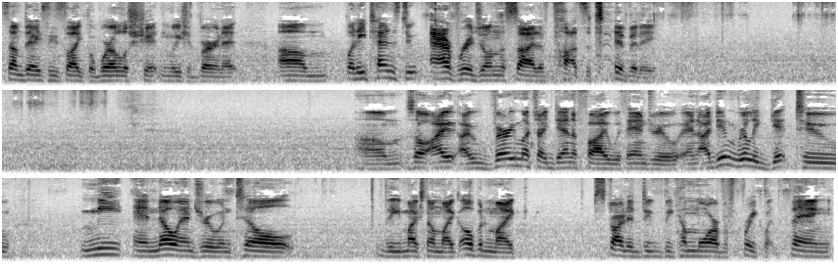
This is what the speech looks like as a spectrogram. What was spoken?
Some days he's like the world is shit and we should burn it. Um, but he tends to average on the side of positivity. Um, so I, I very much identify with Andrew, and I didn't really get to meet and know Andrew until the Mike's No Mike open mic started to become more of a frequent thing.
